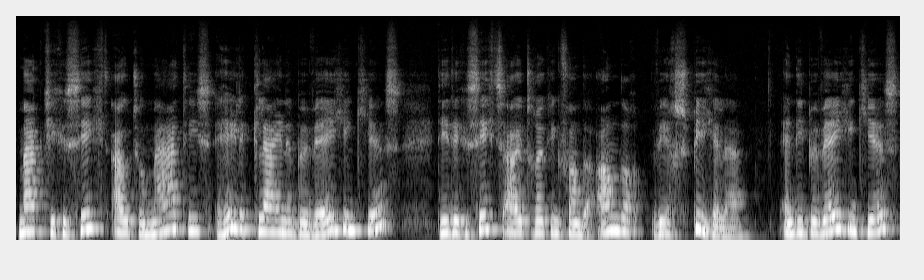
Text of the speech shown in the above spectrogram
maakt je gezicht automatisch hele kleine bewegingjes die de gezichtsuitdrukking van de ander weerspiegelen. En die bewegingjes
